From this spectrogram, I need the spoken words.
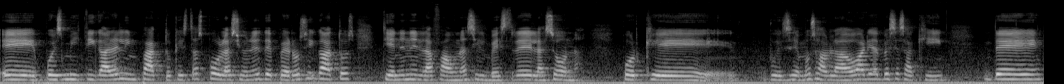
eh, pues mitigar el impacto que estas poblaciones de perros y gatos tienen en la fauna silvestre de la zona, porque pues hemos hablado varias veces aquí de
